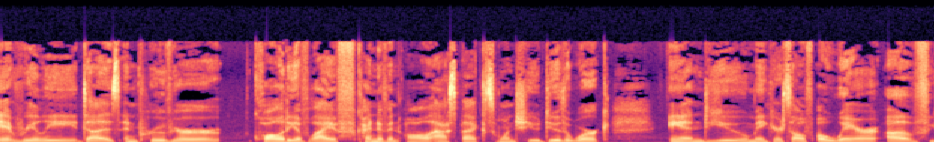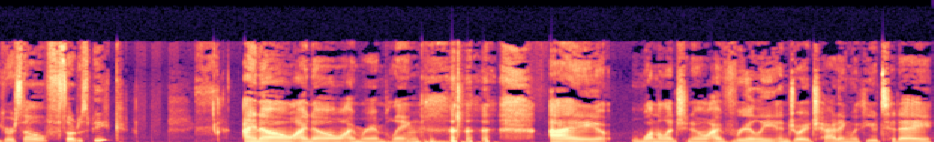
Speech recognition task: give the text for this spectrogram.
It really does improve your quality of life, kind of in all aspects, once you do the work and you make yourself aware of yourself, so to speak. I know, I know, I'm rambling. I want to let you know I've really enjoyed chatting with you today.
